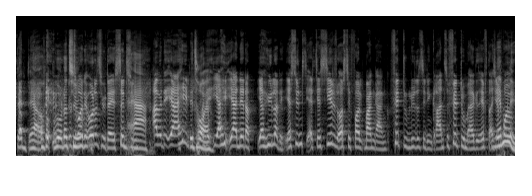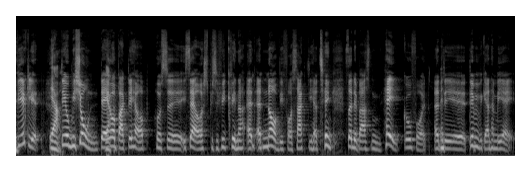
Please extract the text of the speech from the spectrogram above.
den der 28. Du tror, det er 28 dage sindssygt. Ja, Ej, men det, jeg er helt, det tror jeg. Det, jeg, jeg, netop, jeg hylder det. Jeg synes, at jeg siger det også til folk mange gange. Fedt, du lytter til din grænse. Fedt, du mærket efter. Altså, jeg prøver virkelig, ja. det er jo missionen, det er ja. jo at bakke det her op hos uh, især også specifikt kvinder, at, at når vi får sagt de her ting, så er det bare sådan, hey, go for it. At men, det, det vil vi gerne have mere af.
